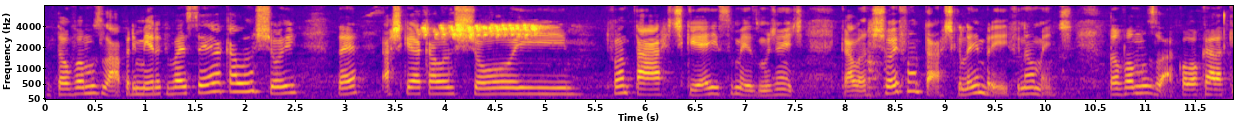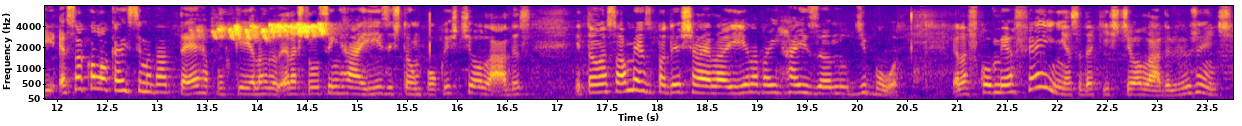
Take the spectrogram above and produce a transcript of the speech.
Então vamos lá, a primeira que vai ser a calanchoi, né? Acho que é a calanchoi fantástica, é isso mesmo, gente. Calanchoi fantástica, lembrei, finalmente. Então vamos lá, colocar aqui. É só colocar em cima da terra, porque elas, elas estão sem raiz, estão um pouco estioladas. Então é só mesmo para deixar ela aí, ela vai enraizando de boa. Ela ficou meio feinha essa daqui estiolada, viu, gente?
